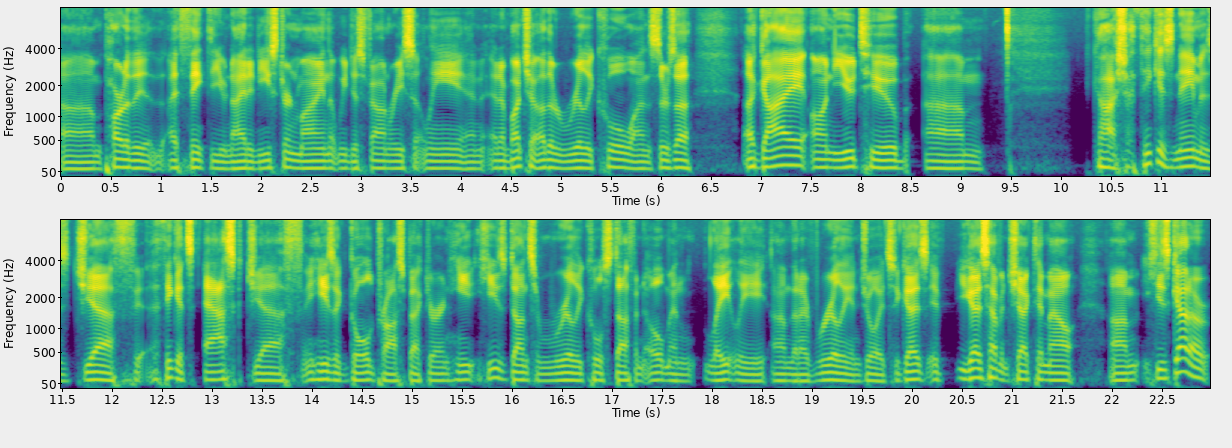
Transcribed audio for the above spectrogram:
Um, part of the, I think, the United Eastern mine that we just found recently, and, and a bunch of other really cool ones. There's a, a guy on YouTube. Um, gosh, I think his name is Jeff. I think it's Ask Jeff. He's a gold prospector, and he he's done some really cool stuff in Oatman lately um, that I've really enjoyed. So, you guys, if you guys haven't checked him out, um, he's got a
